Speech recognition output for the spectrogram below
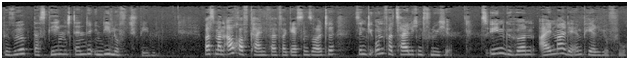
bewirkt, dass Gegenstände in die Luft schweben. Was man auch auf keinen Fall vergessen sollte, sind die unverzeihlichen Flüche. Zu ihnen gehören einmal der Imperiofluch.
